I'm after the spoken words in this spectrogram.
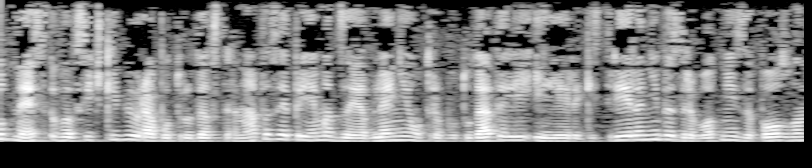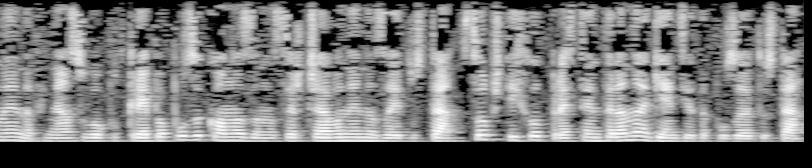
От днес във всички бюра по труда в страната се приемат заявления от работодатели или регистрирани безработни за ползване на финансова подкрепа по закона за насърчаване на заетостта, съобщиха от прес-центъра на Агенцията по заетостта.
